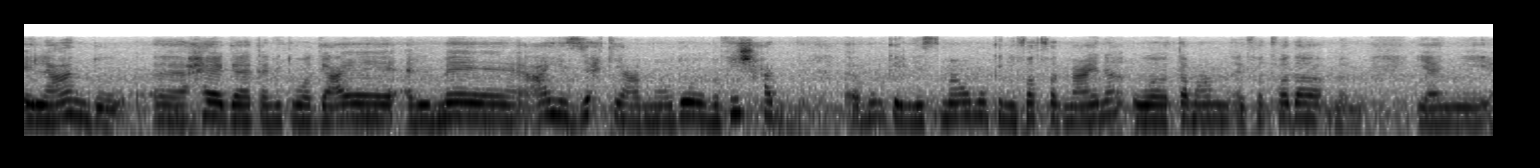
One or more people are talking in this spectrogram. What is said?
اللي عنده آه، حاجة كانت وجعاه الماه عايز يحكي عن موضوع ومفيش حد ممكن يسمعه ممكن يفضفض معانا. وطبعا الفضفضة يعني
